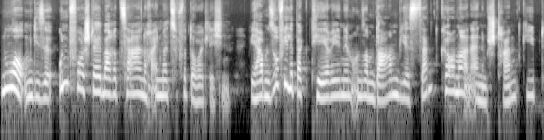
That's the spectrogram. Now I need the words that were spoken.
Nur um diese unvorstellbare Zahl noch einmal zu verdeutlichen. Wir haben so viele Bakterien in unserem Darm, wie es Sandkörner an einem Strand gibt,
